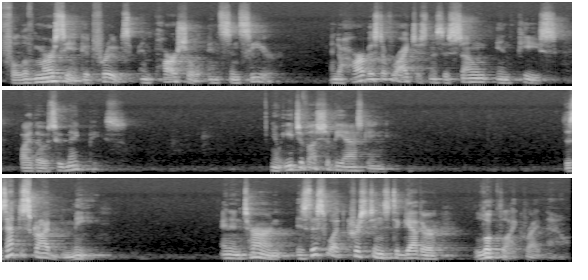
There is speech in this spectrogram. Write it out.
full of mercy and good fruits, impartial and sincere. And a harvest of righteousness is sown in peace by those who make peace. You know, each of us should be asking, does that describe me? And in turn, is this what Christians together look like right now?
